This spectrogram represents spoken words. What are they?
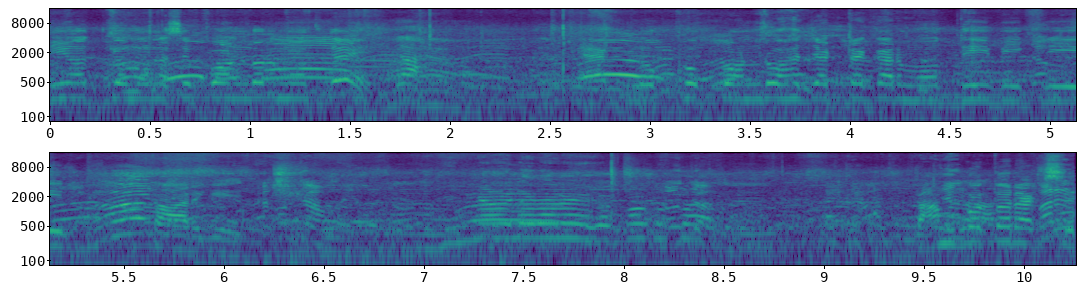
নিয়ত কেমন আছে? পনেরোর মধ্যে? এক লক্ষ পনেরো হাজার টাকার মধ্যেই বিক্রির টার্গেট দাম কত রাখছে?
